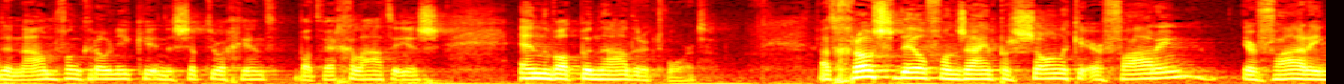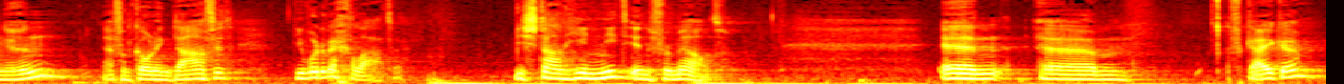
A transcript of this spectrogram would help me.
de naam van kronieken in de Septuagint, wat weggelaten is, en wat benadrukt wordt. Het grootste deel van zijn persoonlijke ervaring, ervaringen van koning David, die worden weggelaten. Die staan hier niet in vermeld. En um, even kijken.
